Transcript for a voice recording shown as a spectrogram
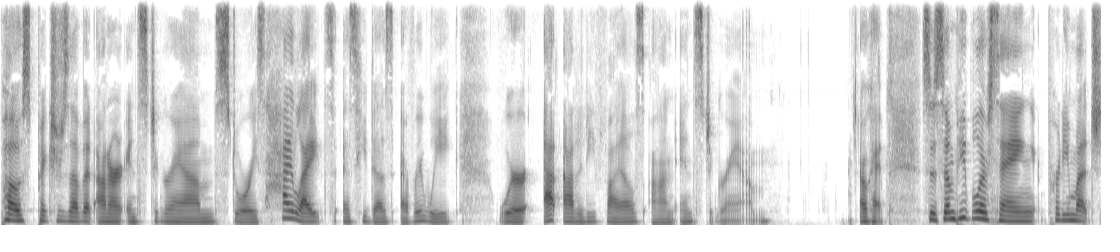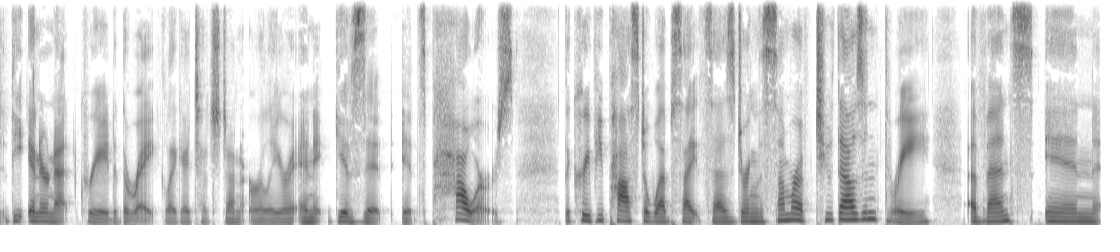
post pictures of it on our Instagram stories highlights as he does every week. We're at Oddity Files on Instagram. Okay. So some people are saying pretty much the internet created the rake, like I touched on earlier, and it gives it its powers. The Creepypasta website says during the summer of 2003, events in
